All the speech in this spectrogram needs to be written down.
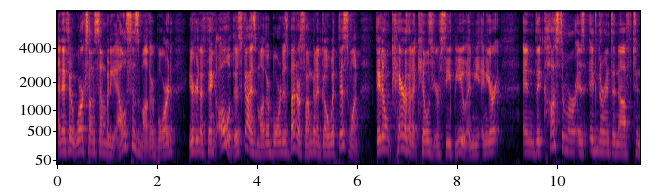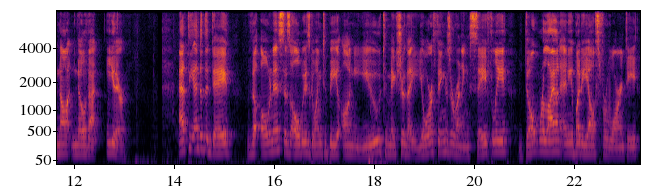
And if it works on somebody else's motherboard, you're going to think, oh, this guy's motherboard is better, so I'm going to go with this one. They don't care that it kills your CPU, and, and you're and the customer is ignorant enough to not know that either. At the end of the day, the onus is always going to be on you to make sure that your things are running safely. Don't rely on anybody else for warranty.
